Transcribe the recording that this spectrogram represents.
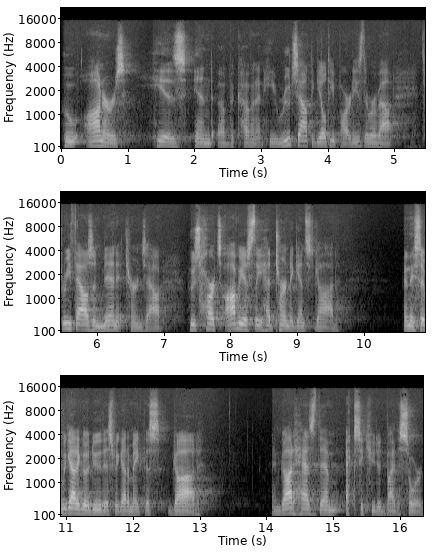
who honors his end of the covenant. He roots out the guilty parties. There were about 3,000 men, it turns out, whose hearts obviously had turned against God. And they said, We got to go do this. We got to make this God. And God has them executed by the sword.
